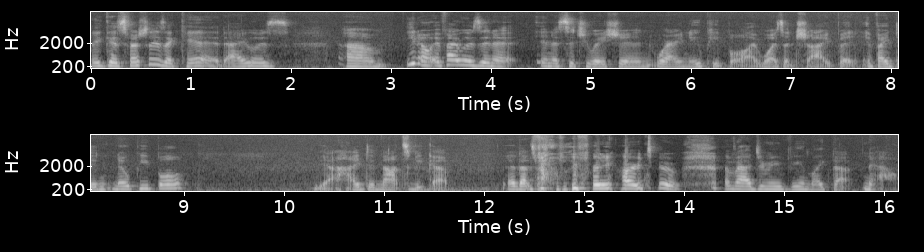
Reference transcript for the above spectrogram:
like especially as a kid, I was, um, you know, if I was in a in a situation where I knew people, I wasn't shy. But if I didn't know people, yeah, I did not speak up. And that's probably pretty hard to imagine me being like that now.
